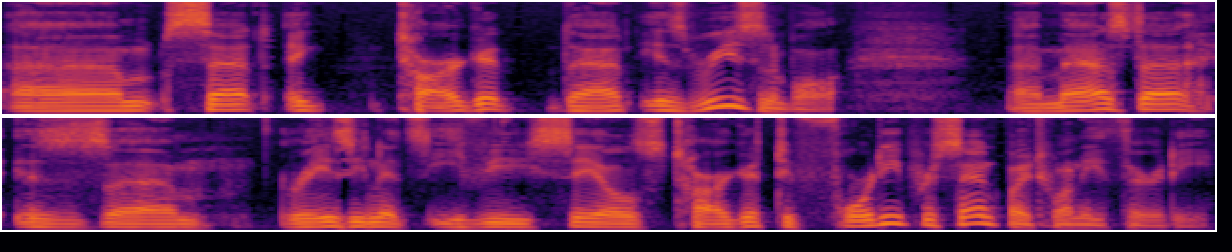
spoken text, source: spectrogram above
um, set a target that is reasonable. Uh, Mazda is um, raising its EV sales target to 40% by 2030,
